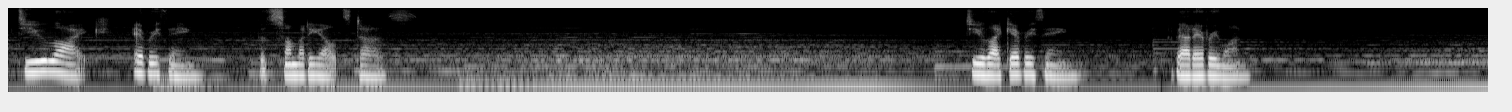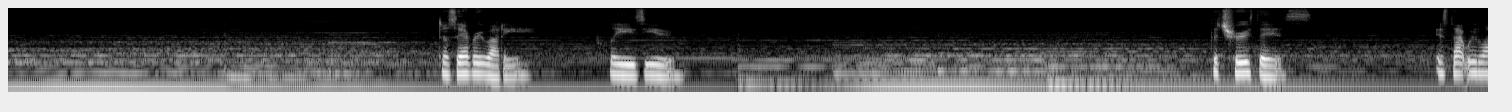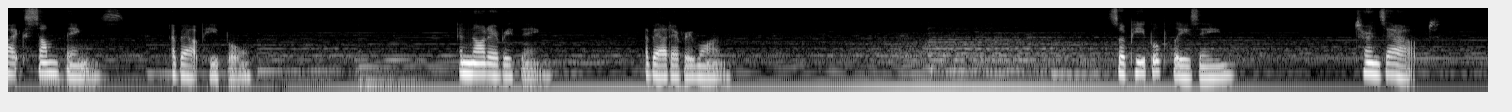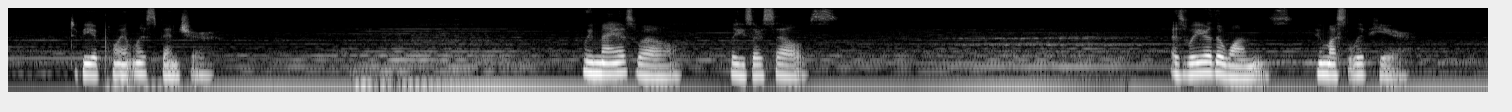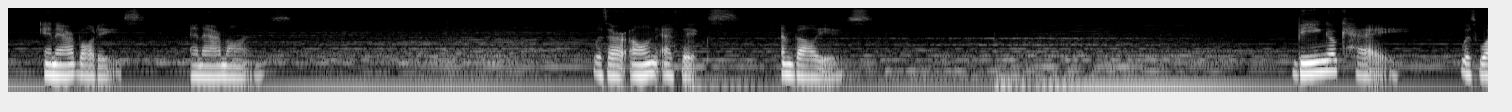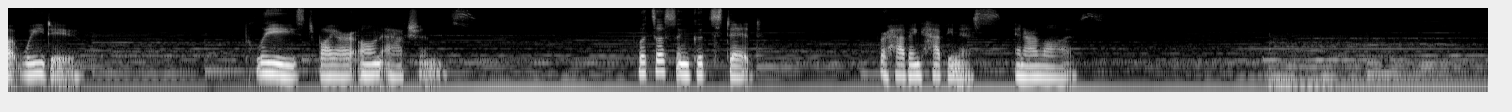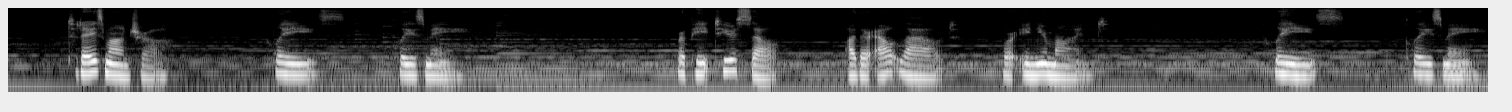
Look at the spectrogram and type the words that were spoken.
Do you like everything that somebody else does. Do you like everything about everyone? Does everybody please you? The truth is, is that we like some things about people and not everything about everyone. So, people pleasing turns out to be a pointless venture. We may as well please ourselves, as we are the ones who must live here in our bodies and our minds with our own ethics and values. Being okay with what we do, pleased by our own actions, puts us in good stead for having happiness in our lives. Today's mantra please, please me Repeat to yourself, either out loud or in your mind. Please, please me.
